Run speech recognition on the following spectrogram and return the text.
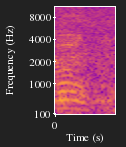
奥で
